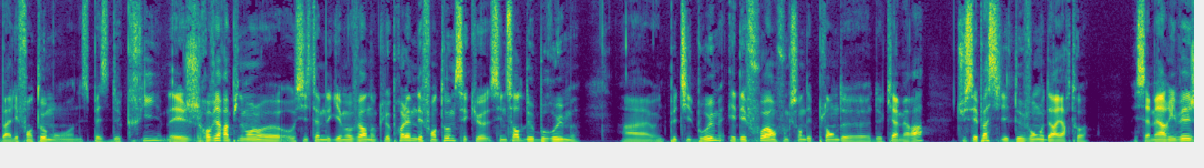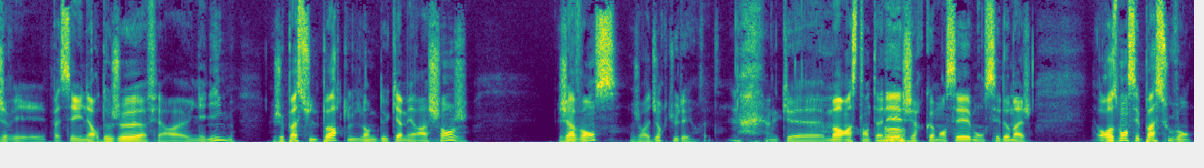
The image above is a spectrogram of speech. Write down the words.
bah, les fantômes ont une espèce de cri. Et je reviens rapidement au système de Game Over. Donc, le problème des fantômes, c'est que c'est une sorte de brume, euh, une petite brume. Et des fois, en fonction des plans de, de caméra, tu sais pas s'il est devant ou derrière toi. Et ça m'est arrivé, j'avais passé une heure de jeu à faire euh, une énigme. Je passe une porte, l'angle de caméra change. J'avance, j'aurais dû reculer en fait. Donc euh, mort instantanée, j'ai recommencé, bon c'est dommage. Heureusement c'est pas souvent,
